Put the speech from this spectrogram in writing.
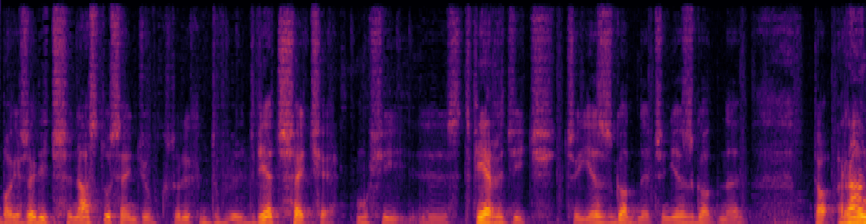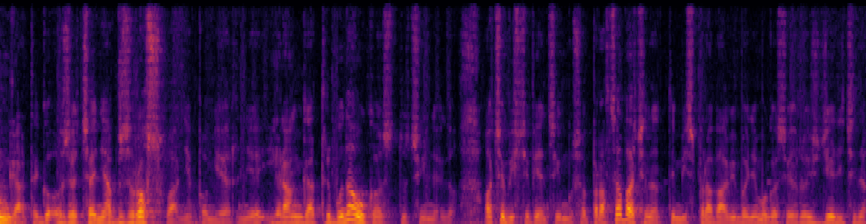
Bo jeżeli 13 sędziów, których dw- dwie trzecie musi y, stwierdzić, czy jest zgodne, czy niezgodne, to ranga tego orzeczenia wzrosła niepomiernie i ranga Trybunału Konstytucyjnego. Oczywiście więcej muszę pracować nad tymi sprawami, bo nie mogę sobie rozdzielić na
